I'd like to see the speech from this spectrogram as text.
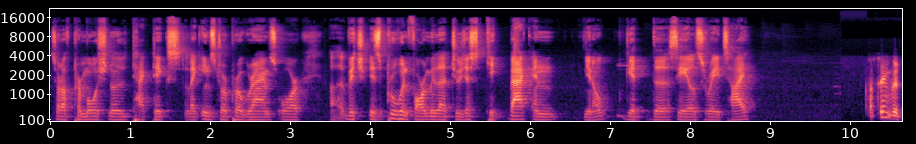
sort of promotional tactics like in-store programs or uh, which is proven formula to just kick back and you know get the sales rates high i think that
